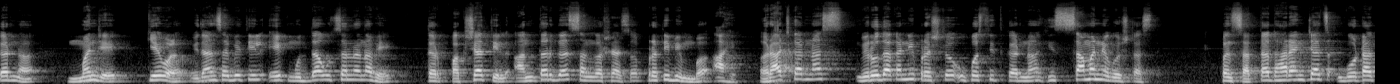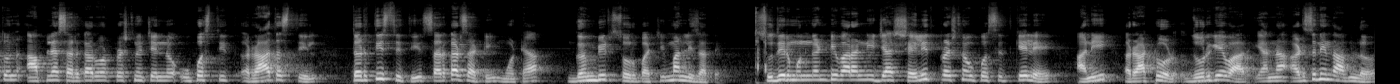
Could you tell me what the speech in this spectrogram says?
करणं म्हणजे केवळ विधानसभेतील एक मुद्दा उचलणं नव्हे तर पक्षातील अंतर्गत संघर्षाचं प्रतिबिंब आहे. राजकारणास विरोधकांनी प्रश्न उपस्थित करणं ही सामान्य गोष्ट असते. पण सत्ताधाऱ्यांच्याच गोटातून आपल्या सरकारवर प्रश्नचिन्ह उपस्थित राहत असतील तर ती स्थिती सरकारसाठी मोठ्या गंभीर स्वरूपाची मानली जाते. सुधीर मुनगंटीवारांनी ज्या शैलीत प्रश्न उपस्थित केले आणि राठोड जोरगेवार यांना अडचणीत आणलं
